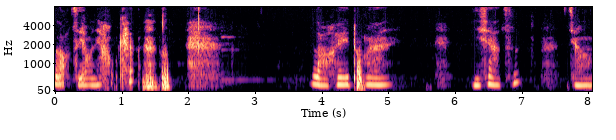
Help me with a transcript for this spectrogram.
老子要你好看。”老黑突然一下子将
